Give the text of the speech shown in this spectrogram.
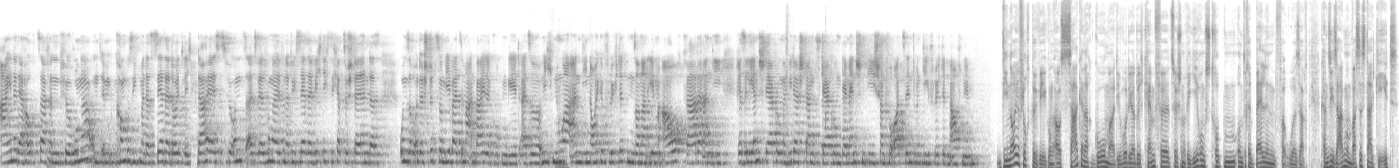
eine der Hauptsachen für Hunger und im Kongo sieht man das sehr, sehr deutlich. Daher ist es für uns als Welthungerhilfe natürlich sehr, sehr wichtig sicherzustellen, dass unsere Unterstützung jeweils immer an beide Gruppen geht. Also nicht nur an die Neugeflüchteten, sondern eben auch gerade an die Resilienzstärkung und Widerstandsstärkung der Menschen, die schon vor Ort sind und die Geflüchteten aufnehmen. Die neue Fluchtbewegung aus Sake nach Goma, die wurde ja durch Kämpfe zwischen Regierungstruppen und Rebellen verursacht. Können Sie sagen, um was es da geht?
